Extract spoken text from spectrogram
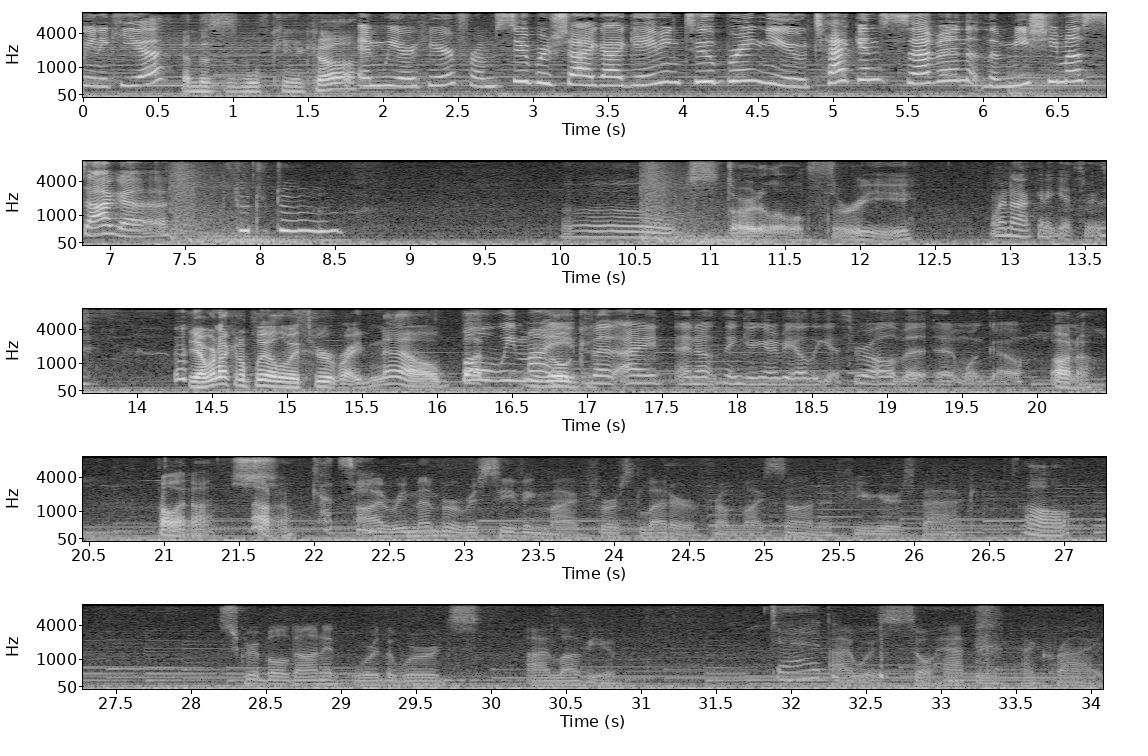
Queen Akia, And this is Wolf King Aka. and we are here from Super Shy Guy Gaming to bring you Tekken 7 The Mishima Saga. Doo-doo-doo. Uh, we'll start at level 3. We're not going to get through this. yeah, we're not going to play all the way through it right now, but well, we will might, g- but I, I don't think you're going to be able to get through all of it in one go. Oh no. Probably not. I don't know. I remember receiving my first letter from my son a few years back. Oh. Scribbled on it were the words, I love you. Dad? I was so happy, I cried.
